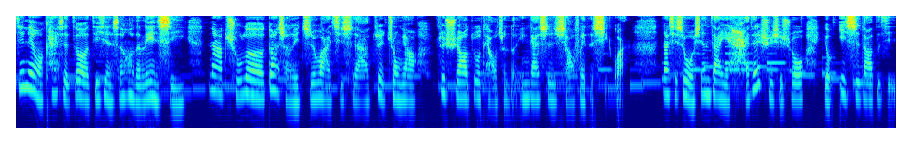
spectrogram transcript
今年我开始做极简生活的练习。那除了断舍离之外，其实啊，最重要、最需要做调整的应该是消费的习惯。那其实我现在也还在学习，说有意识到自己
